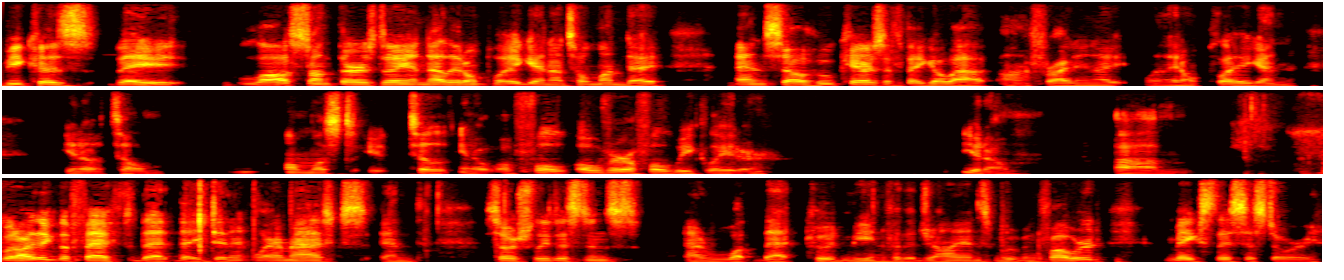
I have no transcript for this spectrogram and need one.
because they lost on Thursday and now they don't play again until Monday. And so who cares if they go out on a Friday night when they don't play again, you know, till almost till, you know, a full over a full week later. You know. Um but I think the fact that they didn't wear masks and socially distance and what that could mean for the Giants moving forward makes this a story.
